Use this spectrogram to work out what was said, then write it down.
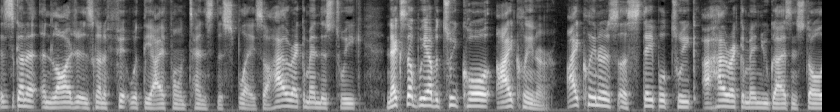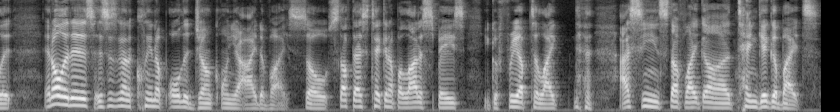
is going to enlarge it is going to fit with the iPhone 10's display. So I highly recommend this tweak. Next up we have a tweak called iCleaner iCleaner is a staple tweak. I highly recommend you guys install it and all it is is just gonna clean up all the junk on your iDevice. So stuff that's taking up a lot of space, you could free up to like I've seen stuff like uh 10 gigabytes,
